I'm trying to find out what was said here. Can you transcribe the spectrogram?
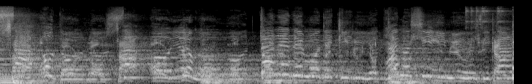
さあ踊ろさあ泳ごう。誰でもできるよ。楽しいミュージカル。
